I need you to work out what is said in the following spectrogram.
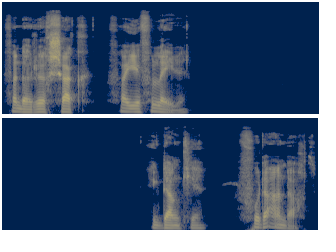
van de rugzak van je verleden. Ik dank je voor de aandacht.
